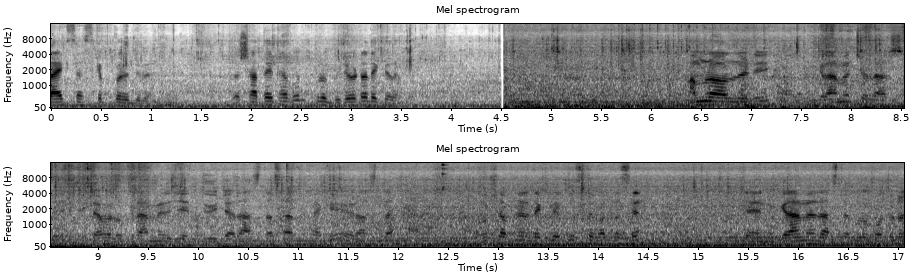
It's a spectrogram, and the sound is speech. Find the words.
লাইক সাবস্ক্রাইব করে দেবেন। তো সাথেই থাকুন, পুরো ভিডিওটা দেখতে থাকুন। আমরা অলরেডি গ্রামে চলে আসছি। এটা হলো গ্রামের যে দুইটা রাস্তা সাথে থাকে ওই রাস্তা। অবশ্যই আপনারা দেখলে বুঝতে পারতেছেন যে গ্রামের রাস্তাগুলো কতটা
